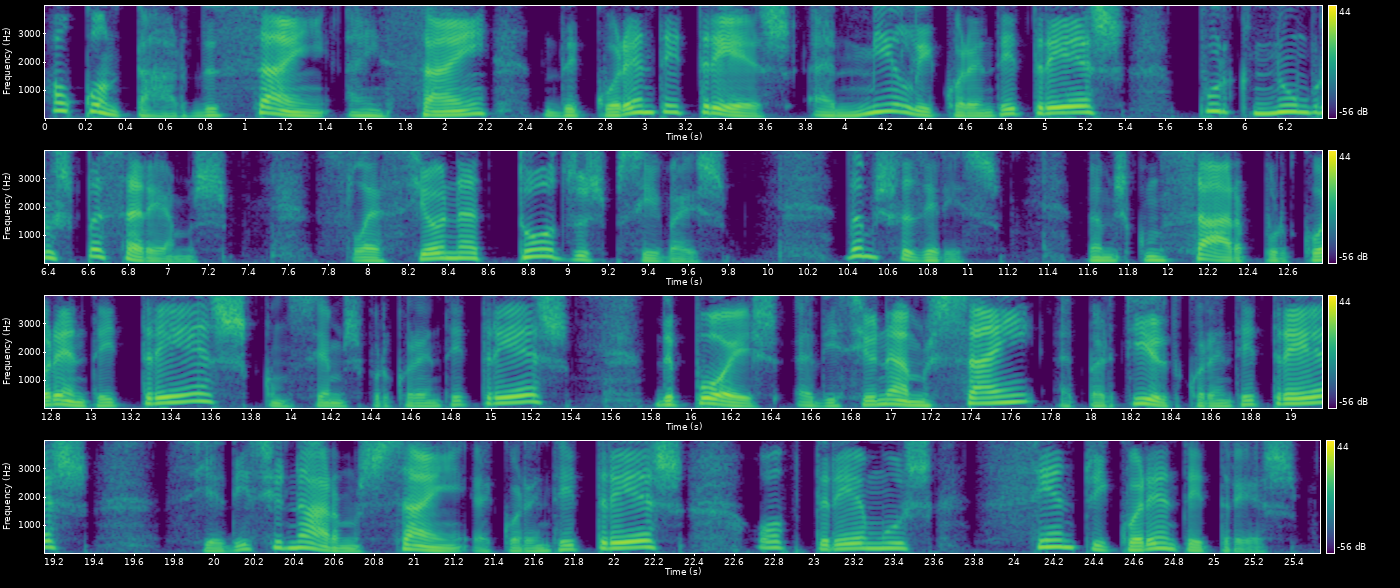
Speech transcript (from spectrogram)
Ao contar de 100 em 100, de 43 a 1043, por que números passaremos? Seleciona todos os possíveis. Vamos fazer isso. Vamos começar por 43, comecemos por 43, depois adicionamos 100 a partir de 43. Se adicionarmos 100 a 43, obteremos 143.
